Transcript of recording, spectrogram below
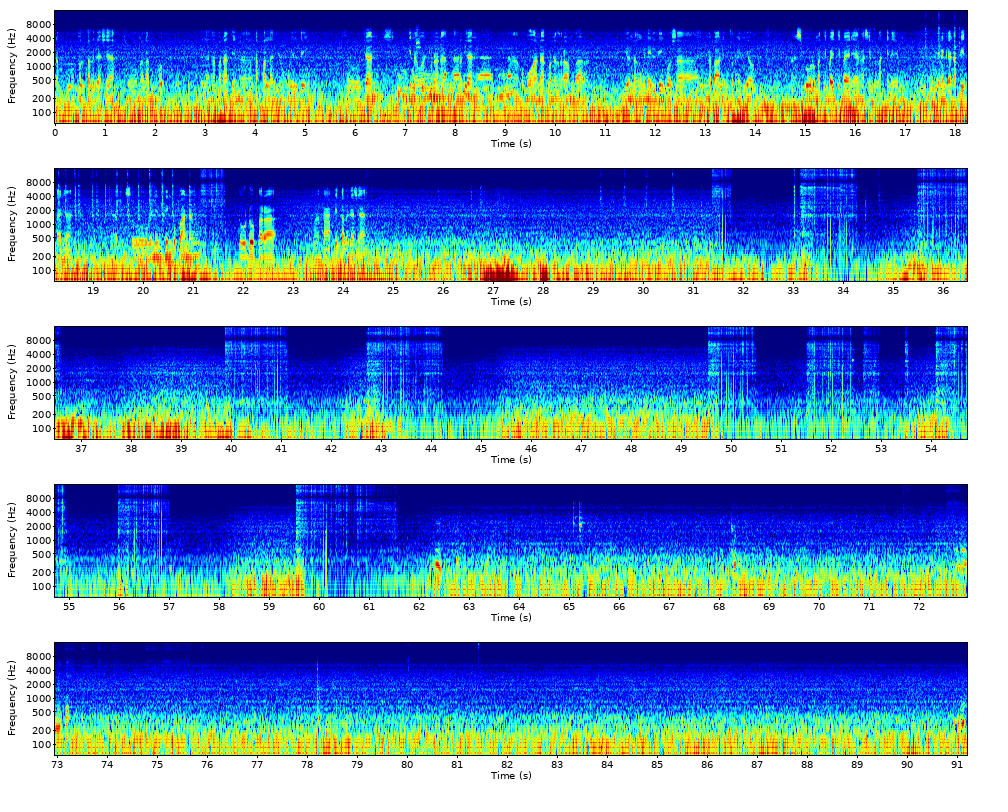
naputol talaga siya. So malambot. Kailangan pa natin na kapalan yung welding. So dyan, ginawan ko na ng ano dyan. Ah, kumuha na ako ng round bar. Yun ang winilding ko sa yung nabaling tornilyo. Ah, siguro matibay-tibay na yan kasi malaki na yung pinagkakapitan niya. Yan. So winilding ko pa ng todo para makapit talaga siya. Ano, umikot? Ano?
